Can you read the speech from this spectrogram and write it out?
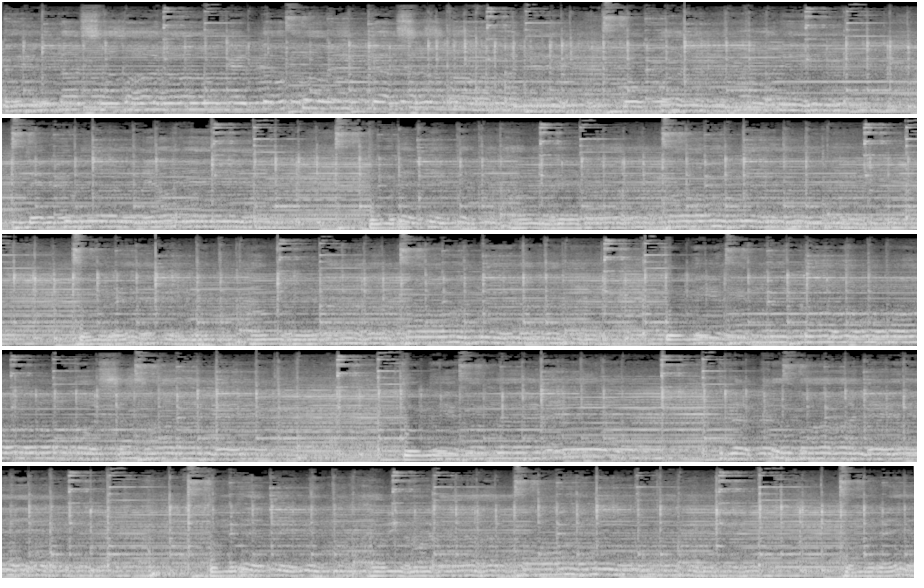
बेला संभालोगे तो कोई क्या संभाले गोपल हरे निर्गुण न्याय पूरे हमेरा हमेरा Hare Hare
